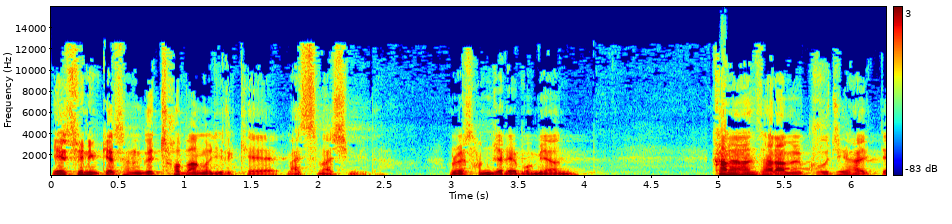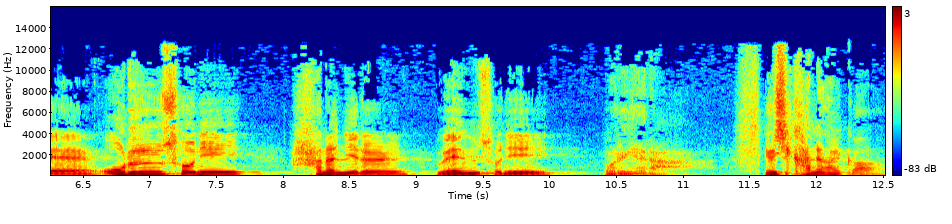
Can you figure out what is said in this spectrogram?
예수님께서는 그 처방을 이렇게 말씀하십니다. 오늘 3절에 보면 가난한 사람을 구제할 때 오른손이 하는 일을 왼손이 모르게 해라. 이것이 가능할까?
